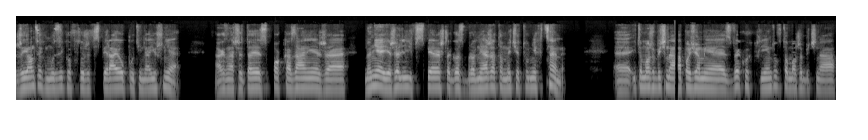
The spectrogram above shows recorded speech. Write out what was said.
żyjących muzyków, którzy wspierają Putina, już nie. Tak, znaczy to jest pokazanie, że no nie, jeżeli wspierasz tego zbrodniarza, to my cię tu nie chcemy. E, I to może być na poziomie zwykłych klientów, to może być na e,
